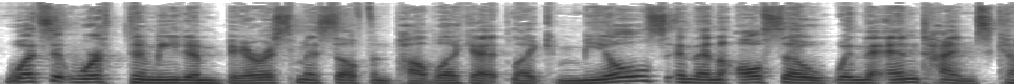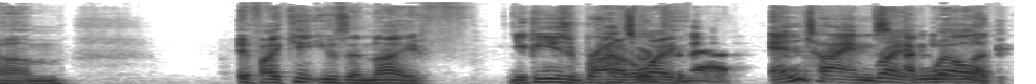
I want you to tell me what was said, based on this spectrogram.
what's it worth to me to embarrass myself in public at like meals? And then also when the end times come, if I can't use a knife, You can use a broadsword I- for that. End times. Right, I mean, well, look,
